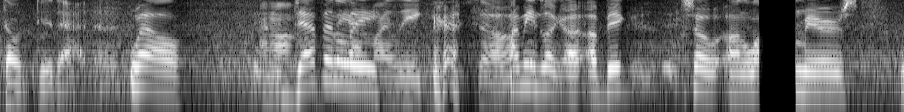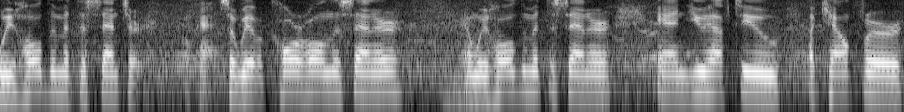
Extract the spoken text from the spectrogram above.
don't do that? Well, I know I'm way out definitely. of my league here, so. I mean, look, a, a big. So on a lot of mirrors, we hold them at the center. Okay. So we have a core hole in the center, and we hold them at the center, and you have to account for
